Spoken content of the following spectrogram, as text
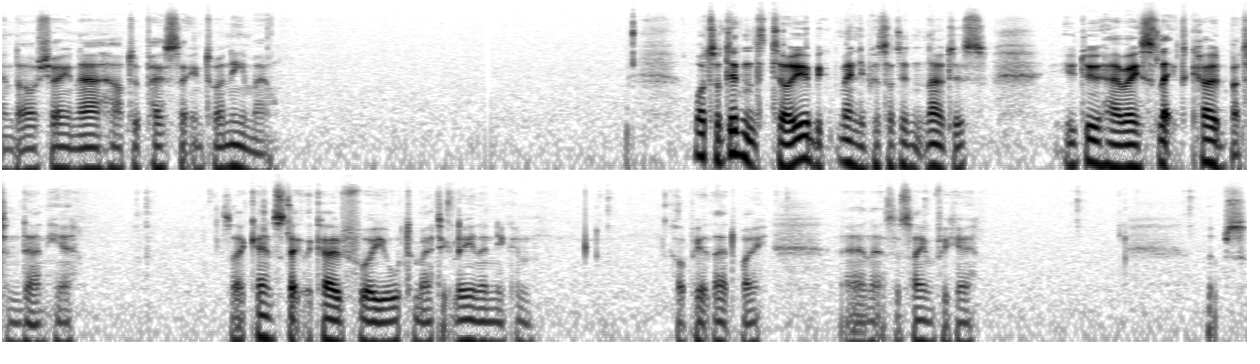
and I'll show you now how to paste that into an email. What I didn't tell you, mainly because I didn't notice, you do have a select code button down here. So I can select the code for you automatically and then you can copy it that way and that's the same for here. Oops,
